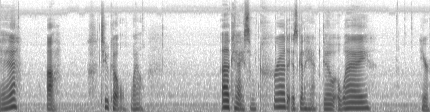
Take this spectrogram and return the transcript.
Eh. Ah. Too coal. Wow. Okay, some crud is going to have to go away. Here.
